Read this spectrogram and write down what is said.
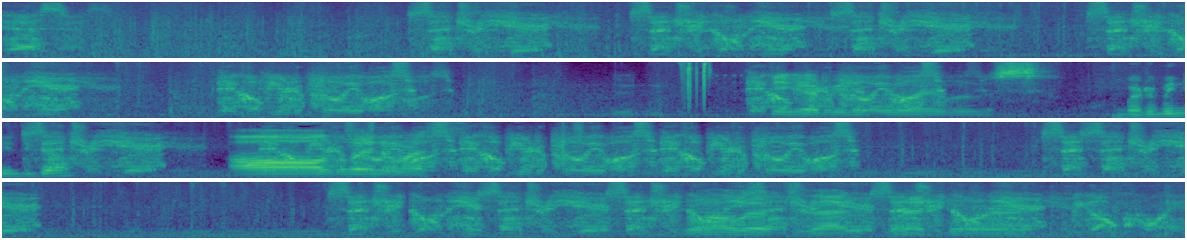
Yes. Sentry here. Sentry going here. Sentry here. Sentry going here. Pick up your deployables. Pick up your deployables. deployables. Where do we need to go? Sentry here. All the way north. Pick up your deployables. Pick up your deployables. Sentry here. Sentry going here. Sentry here. Sentry Go all going here. way up to Sentry that here. red Sentry going door. here. We go quiet.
